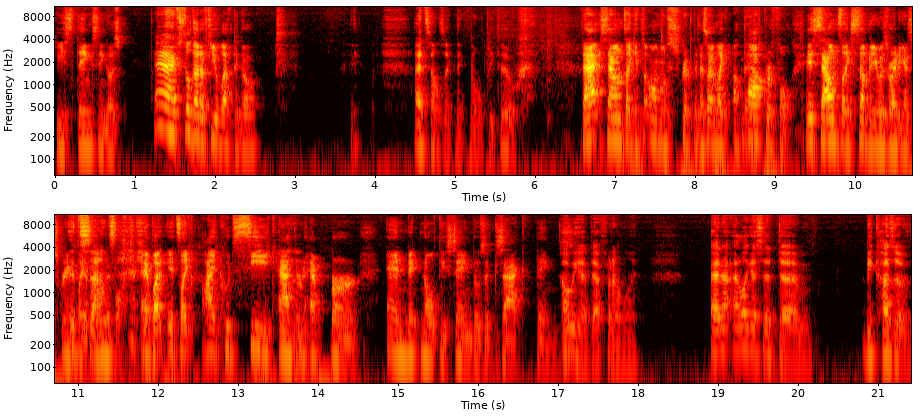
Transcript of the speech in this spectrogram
He thinks and he goes, "Eh, I've still got a few left to go." That sounds like Nick Nolte too. That sounds like it's almost scripted. That's why I'm like apocryphal. It sounds like somebody was writing a screenplay. It about sounds this. like it. And- but it's like I could see Katharine Hepburn and Nick Nolte saying those exact things. Oh yeah, definitely. And I, like I said, um, because of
